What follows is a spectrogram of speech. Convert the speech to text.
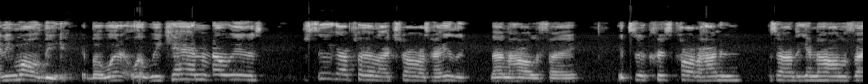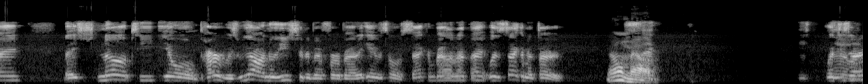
And he won't be. But what what we can know is you still got a player like Charles Haley not in the Hall of Fame. It took Cris Carter how many times to get in the Hall of Fame? They snubbed T.O. on purpose. We all knew he should have been first ballot. They gave it to him second ballot, I think. Was it second or third? No, don't matter. What you say?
